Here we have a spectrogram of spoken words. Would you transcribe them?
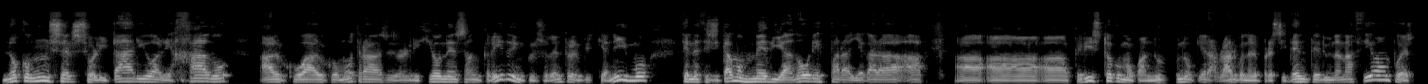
no como un ser solitario, alejado, al cual, como otras religiones han creído, incluso dentro del cristianismo, que necesitamos mediadores para llegar a, a, Cristo, como cuando uno quiere hablar con el presidente de una nación, pues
